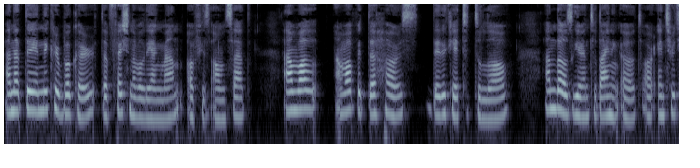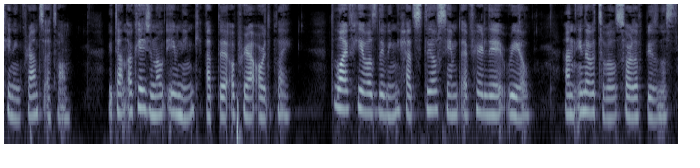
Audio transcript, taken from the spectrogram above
and at the Knickerbocker the fashionable young man of his own set, and while and what with the hours dedicated to love, and those given to dining out or entertaining friends at home, with an occasional evening at the opera or the play. The life he was living had still seemed a fairly real and inevitable sort of business.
